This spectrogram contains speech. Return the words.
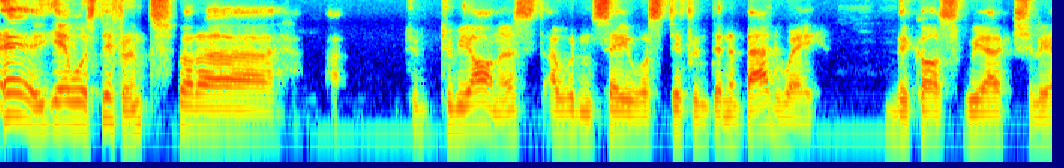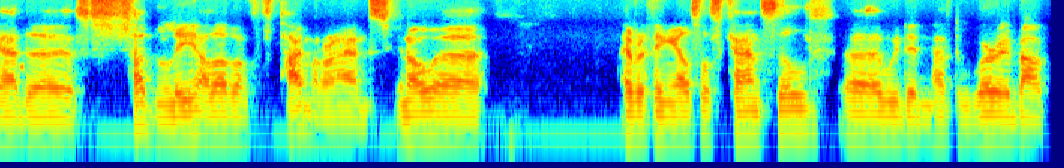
Eh, yeah, it was different, but uh, to, to be honest, I wouldn't say it was different in a bad way because we actually had uh, suddenly a lot of time on our hands. You know, uh, everything else was cancelled. Uh, we didn't have to worry about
